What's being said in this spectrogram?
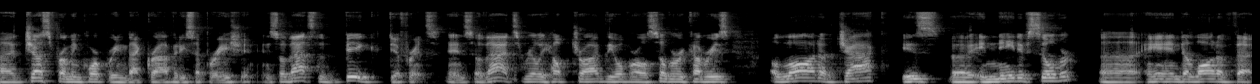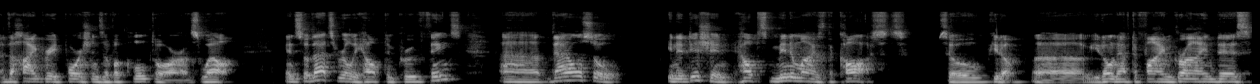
uh, just from incorporating that gravity separation, and so that's the big difference. And so that's really helped drive the overall silver recoveries. A lot of JAC is uh, in native silver, uh, and a lot of the, the high grade portions of Oculto are as well. And so that's really helped improve things. Uh, that also in addition, helps minimize the costs. So, you know, uh, you don't have to fine grind this.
